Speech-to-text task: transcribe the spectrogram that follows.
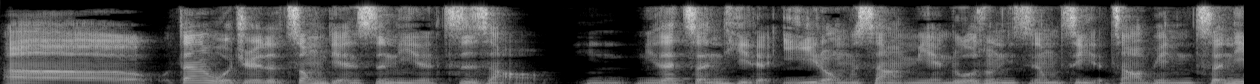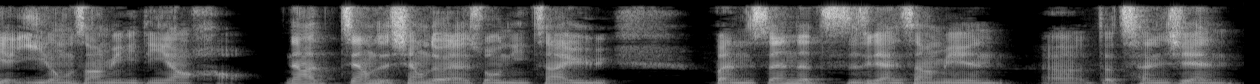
呃，但是我觉得重点是你的至少你你在整体的仪容上面，如果说你是用自己的照片，你整体的仪容上面一定要好。那这样子相对来说，你在于。本身的质感上面，呃的呈现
